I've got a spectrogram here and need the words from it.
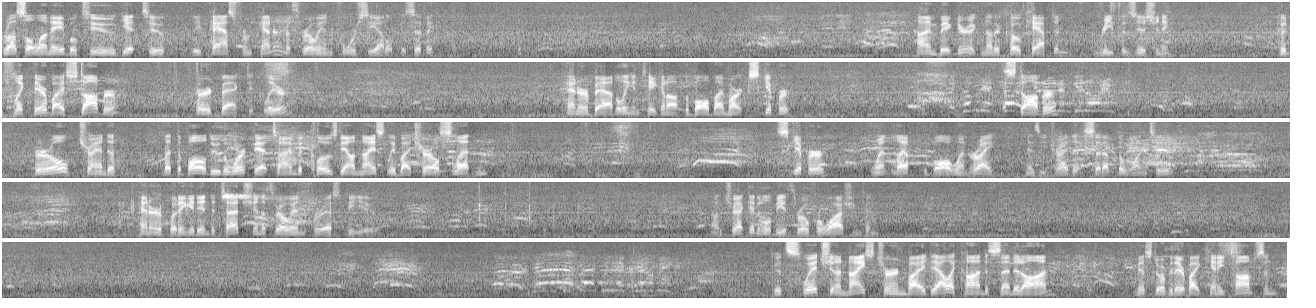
Russell unable to get to the pass from Penner and a throw in for Seattle Pacific. Heim Heimbigner, another co-captain, repositioning. Good flick there by Stauber. Hurd back to clear. Penner battling and taken off the ball by Mark Skipper. Stauber. Earl trying to let the ball do the work that time, but closed down nicely by Charles Sletton. Skipper went left, the ball went right as he tried to set up the one-two. Penner putting it into touch and a throw in for SPU. I'll check it, it'll be a throw for Washington. Good switch and a nice turn by Dalicon to send it on. Missed over there by Kenny Thompson.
